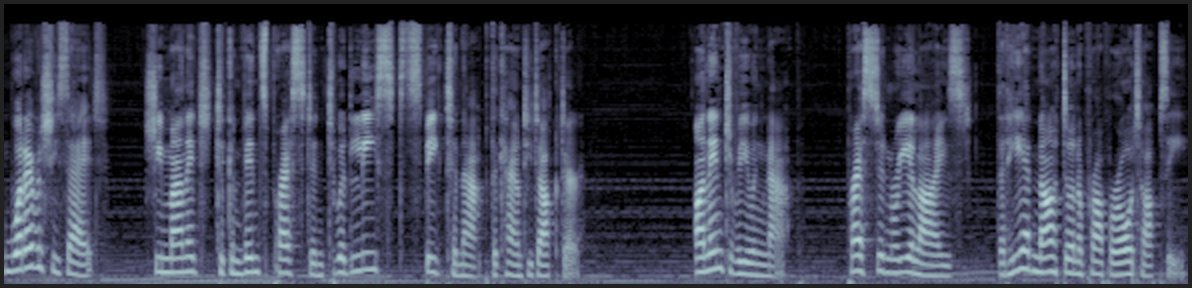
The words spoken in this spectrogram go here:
Whatever she said, she managed to convince Preston to at least speak to Knapp, the county doctor. On interviewing Knapp, Preston realised that he had not done a proper autopsy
